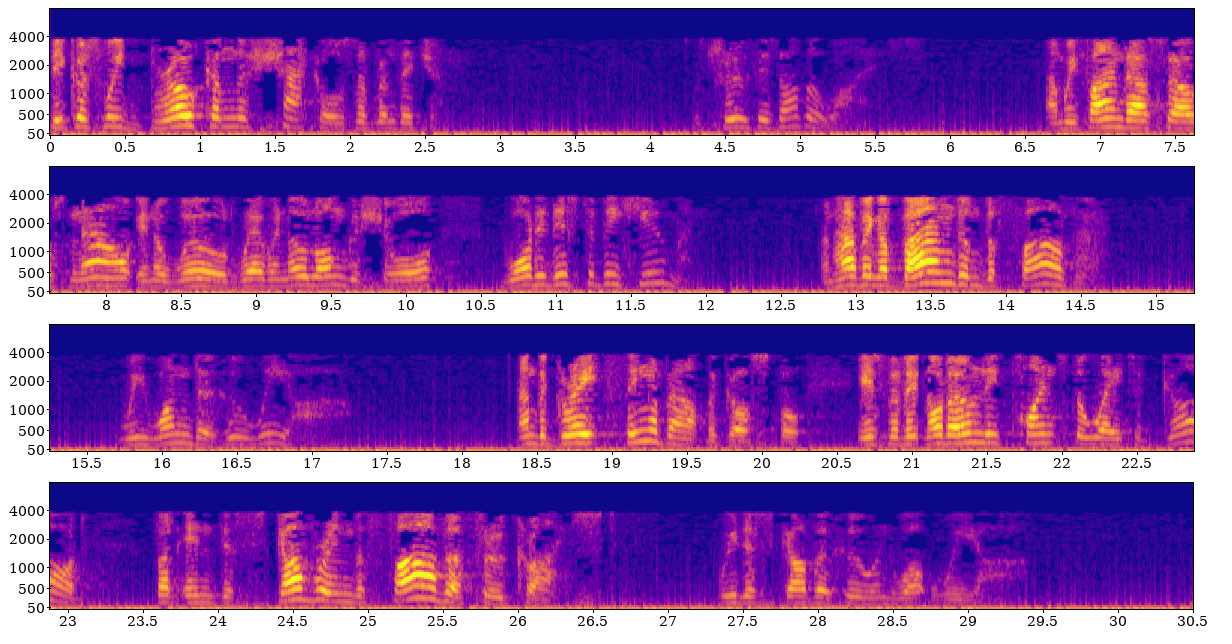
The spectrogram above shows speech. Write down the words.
because we'd broken the shackles of religion. The truth is otherwise. And we find ourselves now in a world where we're no longer sure what it is to be human. And having abandoned the Father, we wonder who we are. And the great thing about the gospel is that it not only points the way to God, but in discovering the Father through Christ, we discover who and what we are.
